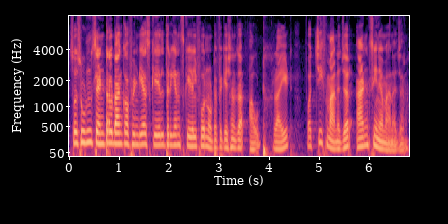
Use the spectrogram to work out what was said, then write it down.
So students, Central Bank of India scale 3 and scale 4 notifications are out, right? For chief manager and senior manager.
